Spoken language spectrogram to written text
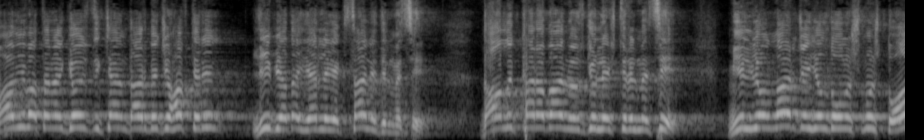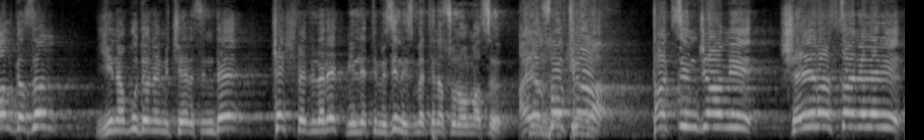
Mavi vatana göz diken darbeci Hafter'in Libya'da yerle yeksan edilmesi, Dağlık Karabağ'ın özgürleştirilmesi, milyonlarca yılda oluşmuş doğal gazın yine bu dönem içerisinde keşfedilerek milletimizin hizmetine sunulması. Ayasofya, Taksim Camii, şehir hastaneleri,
